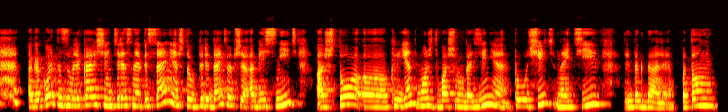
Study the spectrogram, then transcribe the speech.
а какое-то завлекающее интересное описание, чтобы передать вообще, объяснить, а что э, клиент может в вашем магазине получить, найти и так далее. Потом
